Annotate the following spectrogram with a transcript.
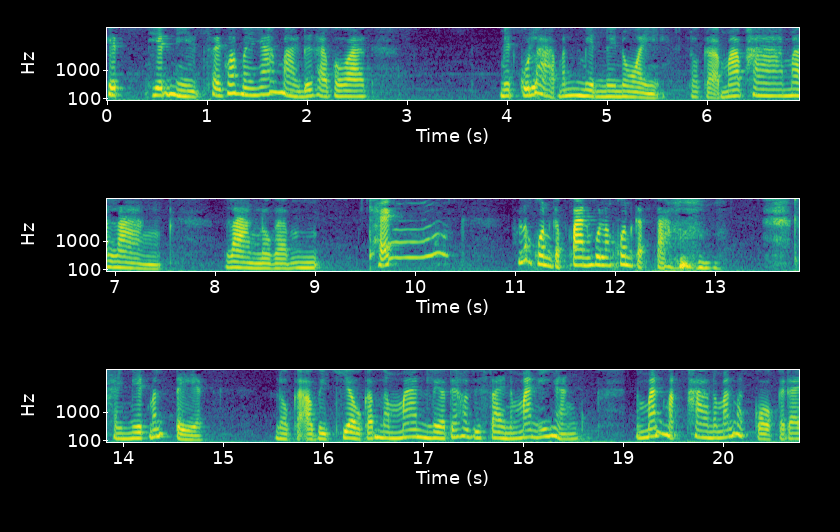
เฮ็ด เฮ็ดนี่ใส่ความพยายามมากเด้อค่ะ เพราะว่าเม็ดกุหลาบมันเม็ดน้อยๆแล้วก็มาพามาล้างล้างแล้วก็แข็งผู้ลางคนกับปั้นผู้ลางคนกับตำให้เม็ดมันแตกเราก็เอาไปเคี่ยวกับน้ำมันแล้วแต่เขาสิใส่น้ำมันอีหยังน้ำมันหมักพร้าวน้ำมันหมักกอกก็ได้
